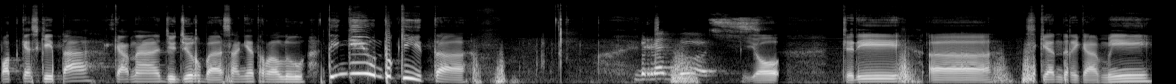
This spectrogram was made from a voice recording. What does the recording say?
podcast kita karena jujur bahasanya terlalu tinggi untuk kita. Berat bos. Yo. Jadi eh, sekian dari kami.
